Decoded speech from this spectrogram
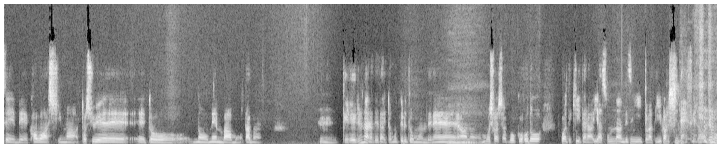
谷部、川島、年上、えっ、ー、と、のメンバーも多分、うん、出れるなら出たいと思ってると思うんでね、あの、もしかしたら僕ほどこうやって聞いたら、いや、そんなん別にとかって言うかもしれないですけど、でも、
